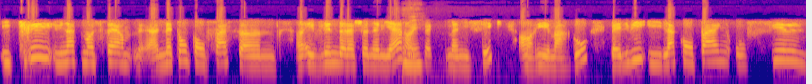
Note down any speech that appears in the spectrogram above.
il crée une atmosphère. Admettons qu'on fasse un, un Evelyne de la Chenelière, un texte magnifique, Henri et Margot. Ben lui, il accompagne au fil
